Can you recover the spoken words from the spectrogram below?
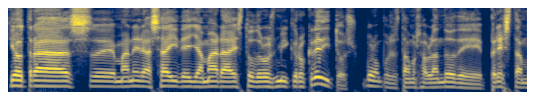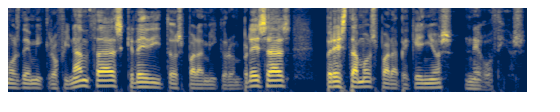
¿Qué otras eh, maneras hay de llamar a esto de los microcréditos? Bueno, pues estamos hablando de préstamos de microfinanzas, créditos para microempresas, préstamos para pequeños negocios.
